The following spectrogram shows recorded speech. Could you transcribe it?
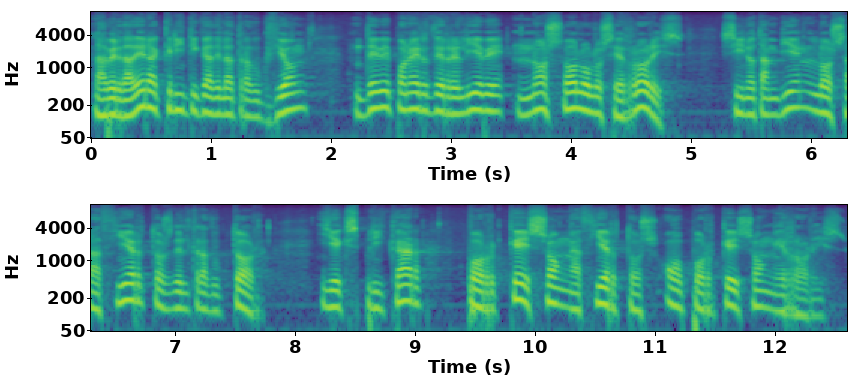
La verdadera crítica de la traducción debe poner de relieve no sólo los errores, sino también los aciertos del traductor y explicar por qué son aciertos o por qué son errores.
